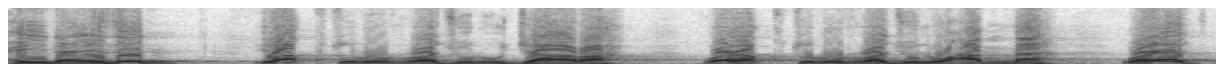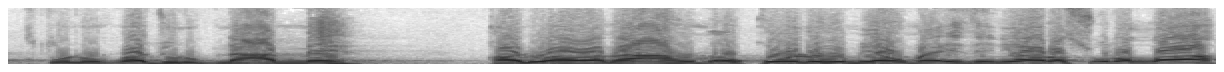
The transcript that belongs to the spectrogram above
حينئذ يقتل الرجل جاره ويقتل الرجل عمه ويقتل الرجل ابن عمه. قالوا ومعهم عقولهم يومئذ يا رسول الله؟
